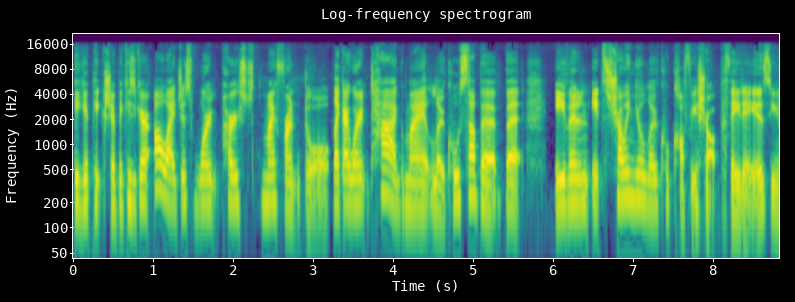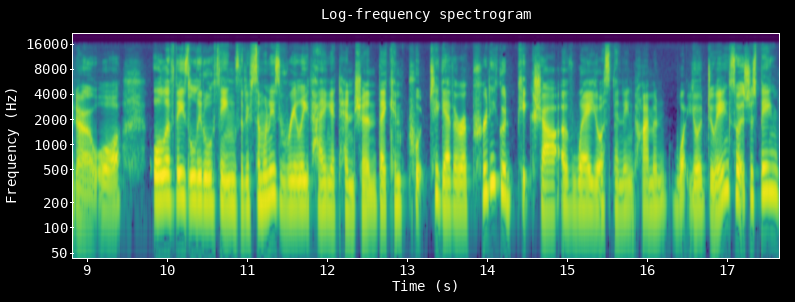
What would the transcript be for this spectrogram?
bigger picture because you go, oh, I just won't post my front door. Like I won't tag my local suburb, but even it's showing your local coffee shop VDs, you know, or all of these little things that if someone is really paying attention, they can put together a pretty good picture of where you're spending time and what you're doing. So it's just being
